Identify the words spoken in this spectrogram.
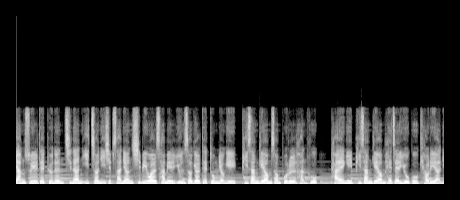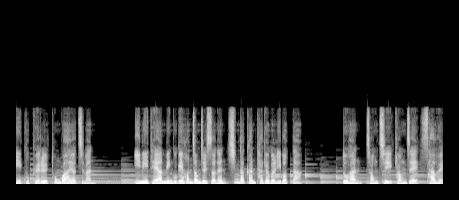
양수일 대표는 지난 2024년 12월 3일 윤석열 대통령이 비상계엄 선포를 한 후 다행히 비상계엄 해제 요구 결의안이 국회를 통과하였지만 이미 대한민국의 헌정 질서는 심각한 타격을 입었다. 또한 정치, 경제, 사회,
